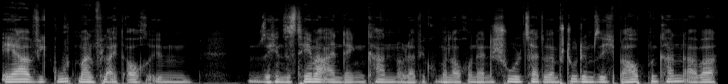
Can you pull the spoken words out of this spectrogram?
eher, wie gut man vielleicht auch im sich in Systeme eindenken kann oder wie gut man auch in der Schulzeit oder im Studium sich behaupten kann. Aber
